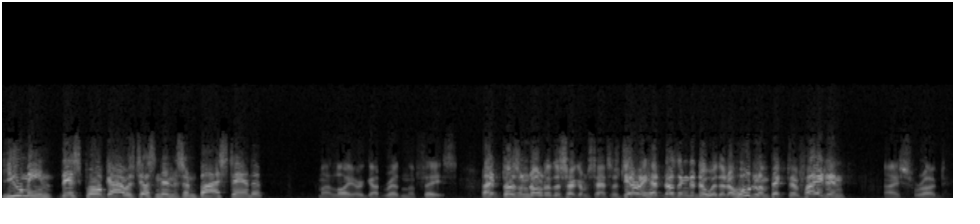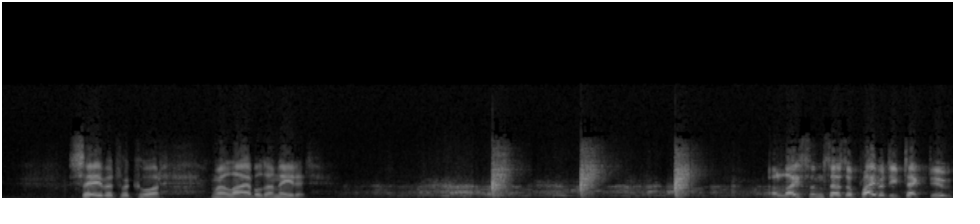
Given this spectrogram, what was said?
You mean this poor guy was just an innocent bystander? My lawyer got red in the face. That doesn't alter the circumstances. Jerry had nothing to do with it. A hoodlum picked a fight, and. I shrugged. Save it for court. We're liable to need it. A license as a private detective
